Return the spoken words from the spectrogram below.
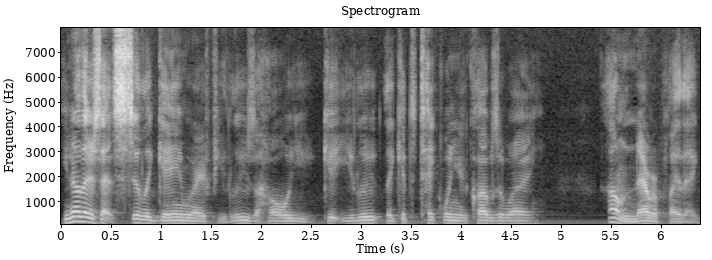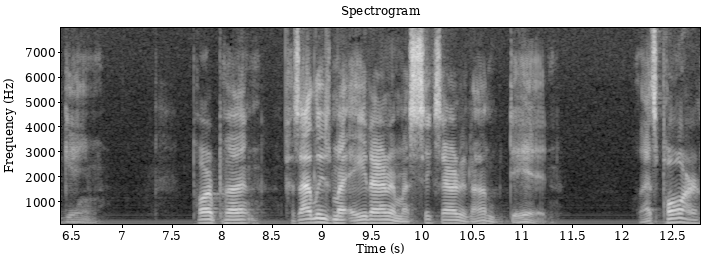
You know, there's that silly game where if you lose a hole, you get you lose. They get to take one of your clubs away. I'll never play that game. Par putt, because I lose my eight iron and my six iron, and I'm dead. Well, that's par.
